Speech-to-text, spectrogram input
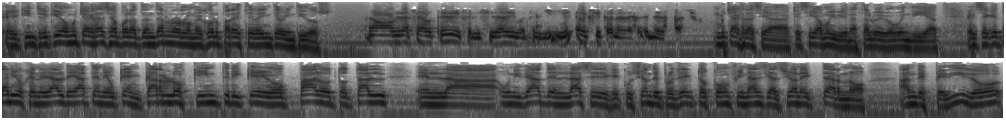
Eh, Quintriqueo, muchas gracias por atendernos, lo mejor para este 2022. No, gracias a ustedes y felicidad y, éxito en el, espacio. Muchas gracias, que siga muy bien, hasta luego, buen día. El secretario general de Ateneuquén, Carlos Quintriqueo, paro total en la unidad de enlace de ejecución de proyectos con financiación externo. Han despedido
